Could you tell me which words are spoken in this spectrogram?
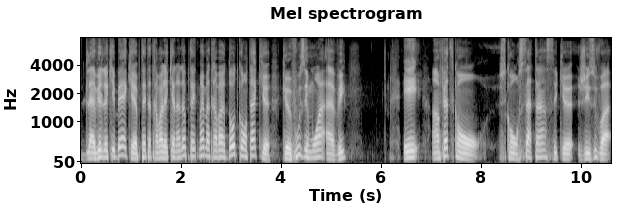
de, la Ville de Québec, peut-être à travers le Canada, peut-être même à travers d'autres contacts que, que vous et moi avez. Et en fait, ce qu'on ce qu'on s'attend, c'est que Jésus va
